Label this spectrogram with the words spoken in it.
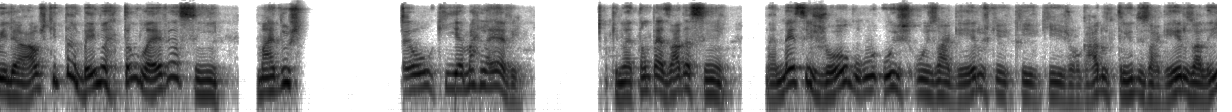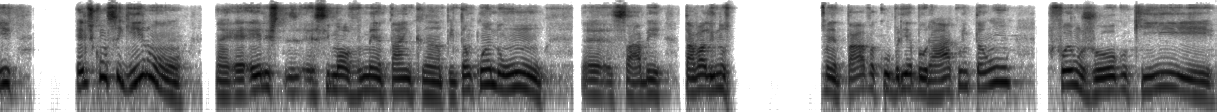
William Alves, que também não é tão leve assim, mas dos é o que é mais leve, que não é tão pesado assim. Né? Nesse jogo, os, os zagueiros que, que, que, jogaram, o trio de zagueiros ali, eles conseguiram né, é, eles se movimentar em campo. Então, quando um, é, sabe, estava ali no movimentava, cobria buraco, então foi um jogo que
